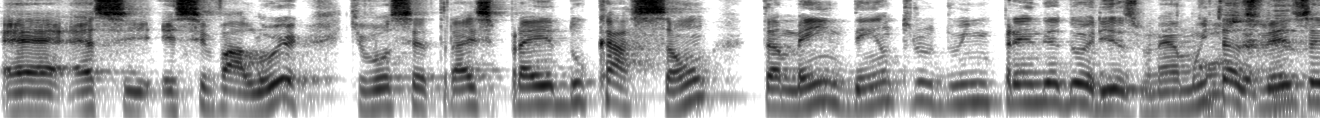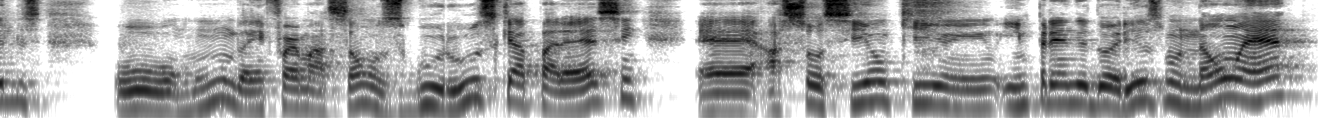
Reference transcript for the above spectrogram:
é, esse, esse valor que você traz para a educação também dentro do empreendedorismo. Né? Muitas vezes eles, o mundo, a informação, os gurus que aparecem é, associam que empreendedorismo não é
